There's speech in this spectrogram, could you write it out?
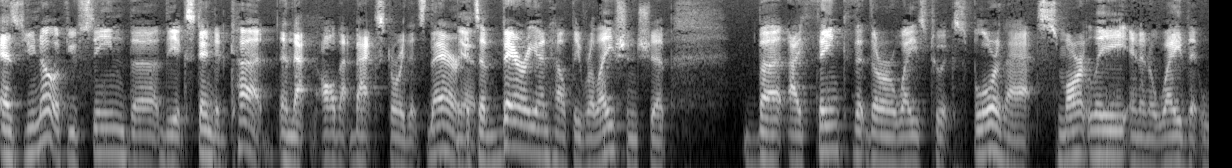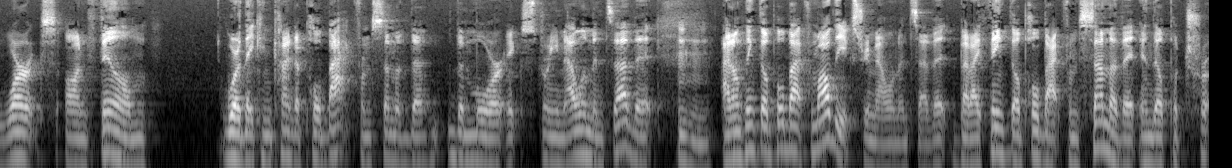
As you know, if you've seen the the extended cut and that all that backstory that's there, Yeah. it's a very unhealthy relationship. But I think that there are ways to explore that smartly and in a way that works on film where they can kind of pull back from some of the the more extreme elements of it. Mm-hmm. I don't think they'll pull back from all the extreme elements of it, but I think they'll pull back from some of it, and they'll portray,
